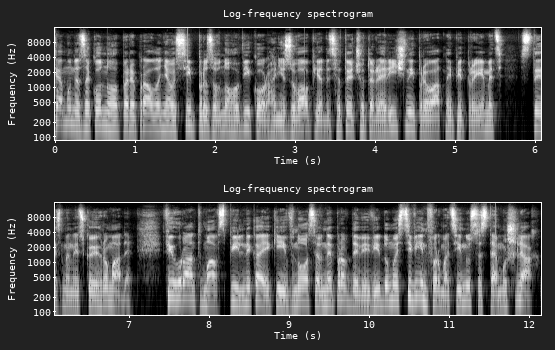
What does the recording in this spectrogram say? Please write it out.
Схему незаконного переправлення осіб призовного віку організував 54-річний приватний підприємець з Тисменицької громади. Фігурант мав спільника, який вносив неправдиві відомості в інформаційну систему шлях.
